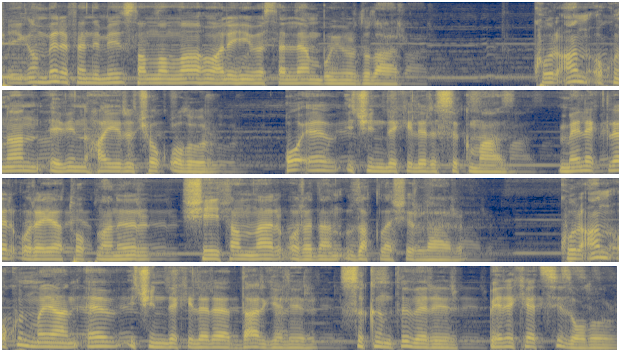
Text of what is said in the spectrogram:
Peygamber Efendimiz sallallahu aleyhi ve sellem buyurdular. Kur'an okunan evin hayrı çok olur. O ev içindekileri sıkmaz. Melekler oraya toplanır, şeytanlar oradan uzaklaşırlar. Kur'an okunmayan ev içindekilere dar gelir, sıkıntı verir, bereketsiz olur.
